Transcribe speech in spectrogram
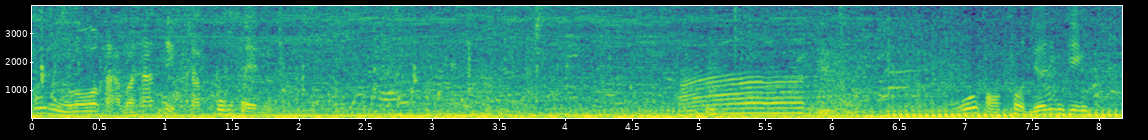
กุ้งโลสามร้อยห้าสิบครับกุ้งเป็นปาโอ้โหของสดเยอะจริง ๆ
